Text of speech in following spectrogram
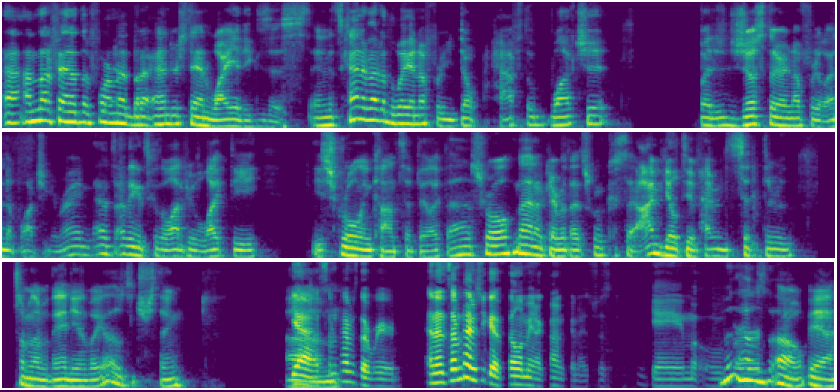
I- I'm not a fan of the format, but I understand why it exists, and it's kind of out of the way enough where you don't have to watch it, but it's just there enough where you'll end up watching it, right? That's, I think it's because a lot of people like the the scrolling concept. They like that scroll. No, I don't care about that scroll because I'm guilty of having to sit through some of them with Andy, and I'm like, oh, that was interesting. Yeah, Um, sometimes they're weird, and then sometimes you get Philomena Cunk, and it's just game Who the over. hell's oh yeah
